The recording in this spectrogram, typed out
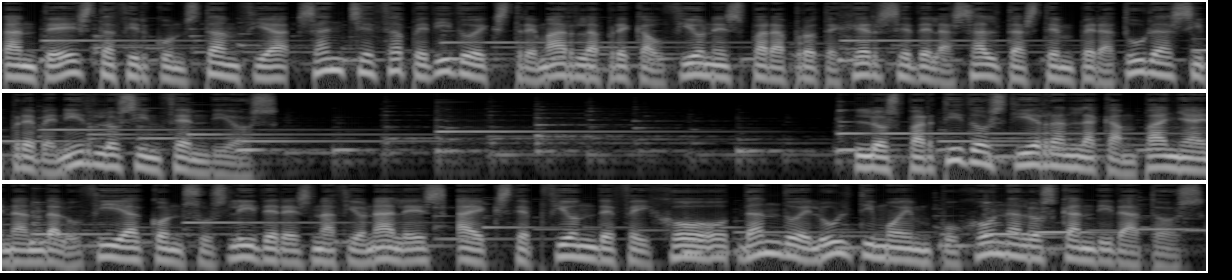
Ante esta circunstancia, Sánchez ha pedido extremar las precauciones para protegerse de las altas temperaturas y prevenir los incendios. Los partidos cierran la campaña en Andalucía con sus líderes nacionales, a excepción de Feijóo, dando el último empujón a los candidatos.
